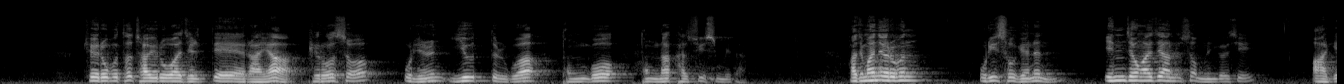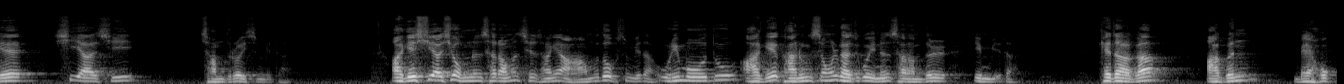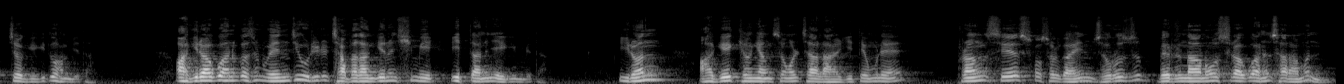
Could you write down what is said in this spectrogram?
죄로부터 자유로워질 때라야 비로소 우리는 이웃들과 동고 동락할 수 있습니다. 하지만 여러분, 우리 속에는 인정하지 않을 수 없는 것이 악의 씨앗이 잠들어 있습니다. 악의 씨앗이 없는 사람은 세상에 아무도 없습니다. 우리 모두 악의 가능성을 가지고 있는 사람들입니다. 게다가 악은 매혹적이기도 합니다. 악이라고 하는 것은 왠지 우리를 잡아당기는 힘이 있다는 얘기입니다. 이런 악의 경향성을 잘 알기 때문에 프랑스의 소설가인 조르즈 베르나노스라고 하는 사람은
